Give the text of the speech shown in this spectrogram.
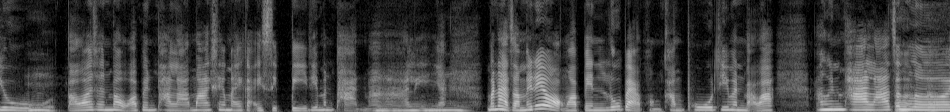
อยู่อืมแปลว่าฉันบอกว่าเป็นภาระมากใช่ไหมกับไอ้สิบปีที่มันผ่านมาอะไรอย่างเงี้ยมมันอาจจะไม่ได้ออกมาเป็นรูปแบบของคำพูดที่มันแบบว่าเอาเป็นภาระจังอ่าเลอ่าย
